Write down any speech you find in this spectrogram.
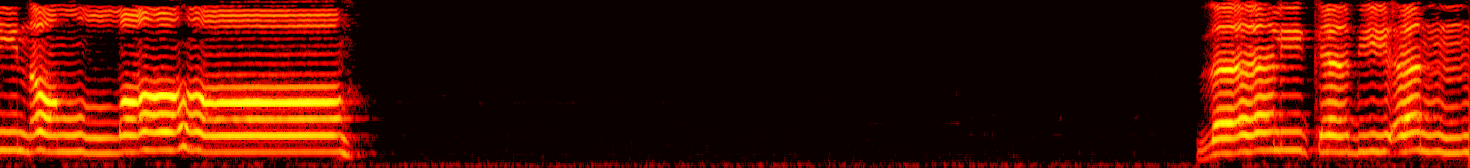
مِّنَ اللَّهِ ۗ. ذَٰلِكَ بِأَنَّهُمْ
